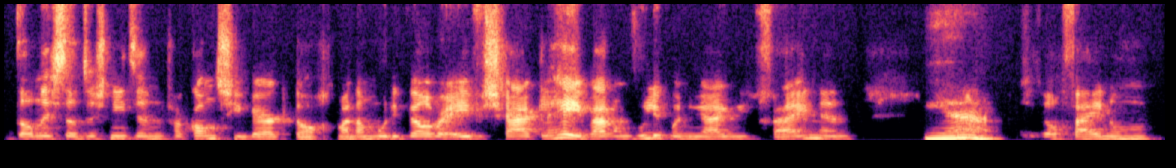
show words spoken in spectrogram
dan is dat dus niet een vakantiewerkdag. Maar dan moet ik wel weer even schakelen. Hé, hey, waarom voel ik me nu eigenlijk niet fijn? En Ja. het is wel fijn om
